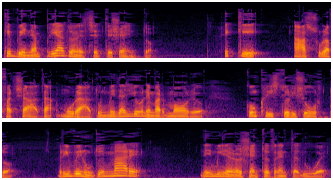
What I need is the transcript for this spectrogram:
che venne ampliato nel Settecento e che ha sulla facciata murato un medaglione marmoreo con Cristo risorto, rinvenuto in mare nel 1932,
